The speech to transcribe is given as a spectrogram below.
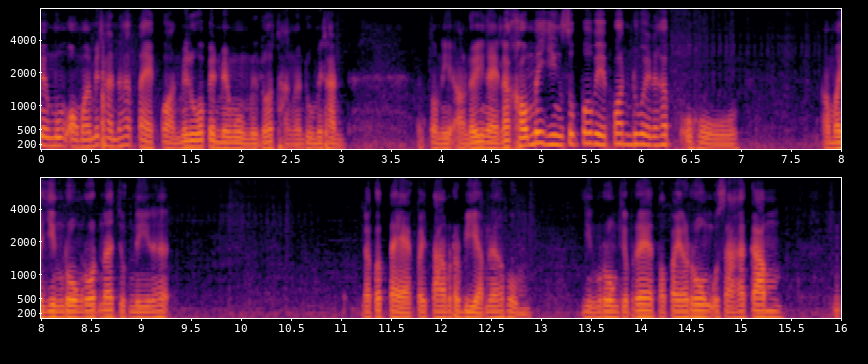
แมงมุมออกมาไม่ทันนะแตกก่อนไม่รู้ว่าเป็นแมงมุมหรือรถถังนั้นดูไม่ทันตรงนี้เอาแล้วยังไง แล้วเขาไม่ยิงซูเปอร์เวปอนด้วยนะครับ โอ้โห เอามายิงโรงรถนะจุดนี้นะฮะ แล้วก็แตกไปตามระเบียบนะครับผม ยิงโรงเก็บแร่ต่อไปโรงอุตสาหกรรมอ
